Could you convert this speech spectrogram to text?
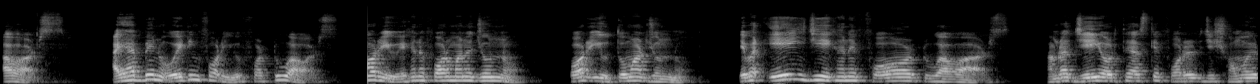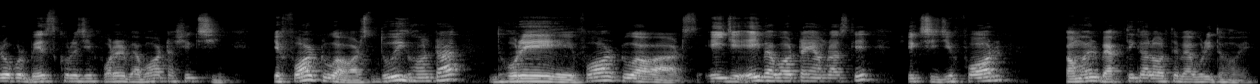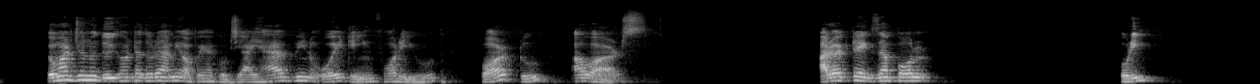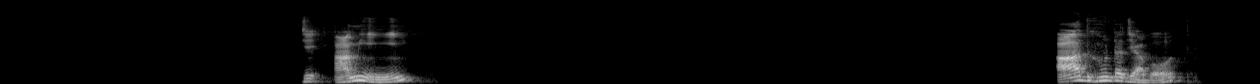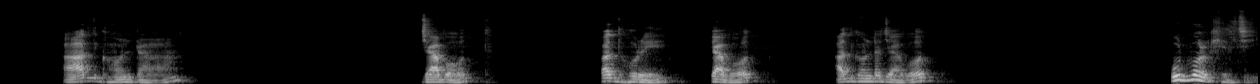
hours. I have been waiting for you for two hours. For you, এখানে ফর মানে জন্য ফর ইউ তোমার জন্য এবার এই যে এখানে ফর টু আওয়ার্স আমরা যেই অর্থে আজকে ফরের যে সময়ের ওপর বেস করে যে ফরের ব্যবহারটা শিখছি যে ফর টু আওয়ার্স দুই ঘণ্টা ধরে ফর টু আওয়ার্স এই যে, এই ব্যবহারটাই আমরা আজকে শিখছি যে ফর সময়ের ব্যাপ্তিকাল অর্থে ব্যবহৃত হয়। তোমার জন্য দুই ঘণ্টা ধরে আমি অপেক্ষা করছি। I have been waiting for you for two hours আরও একটা এক্সাম্পল করি। যে আমি আধ ঘণ্টা যাবত আধ ঘণ্টা যাবত বা ধরে যাবত আধ ঘণ্টা যাবত ফুটবল খেলছি।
